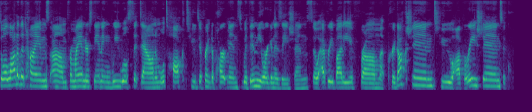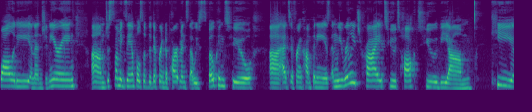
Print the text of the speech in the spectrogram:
So, a lot of the times, um, from my understanding, we will sit down and we'll talk to different departments within the organization. So, everybody from production to operation to quality and engineering. Um, just some examples of the different departments that we've spoken to uh, at different companies. And we really try to talk to the um, key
